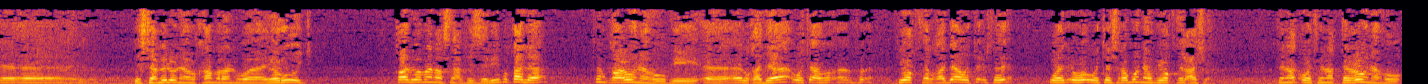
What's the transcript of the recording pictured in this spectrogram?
آه، يستعملونه خمرا ويروج. قال وما نصنع في الزبيب؟ قال تنقعونه في آه، الغداء في وقت الغداء وتشربونه في وقت العشاء. وتنقعونه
